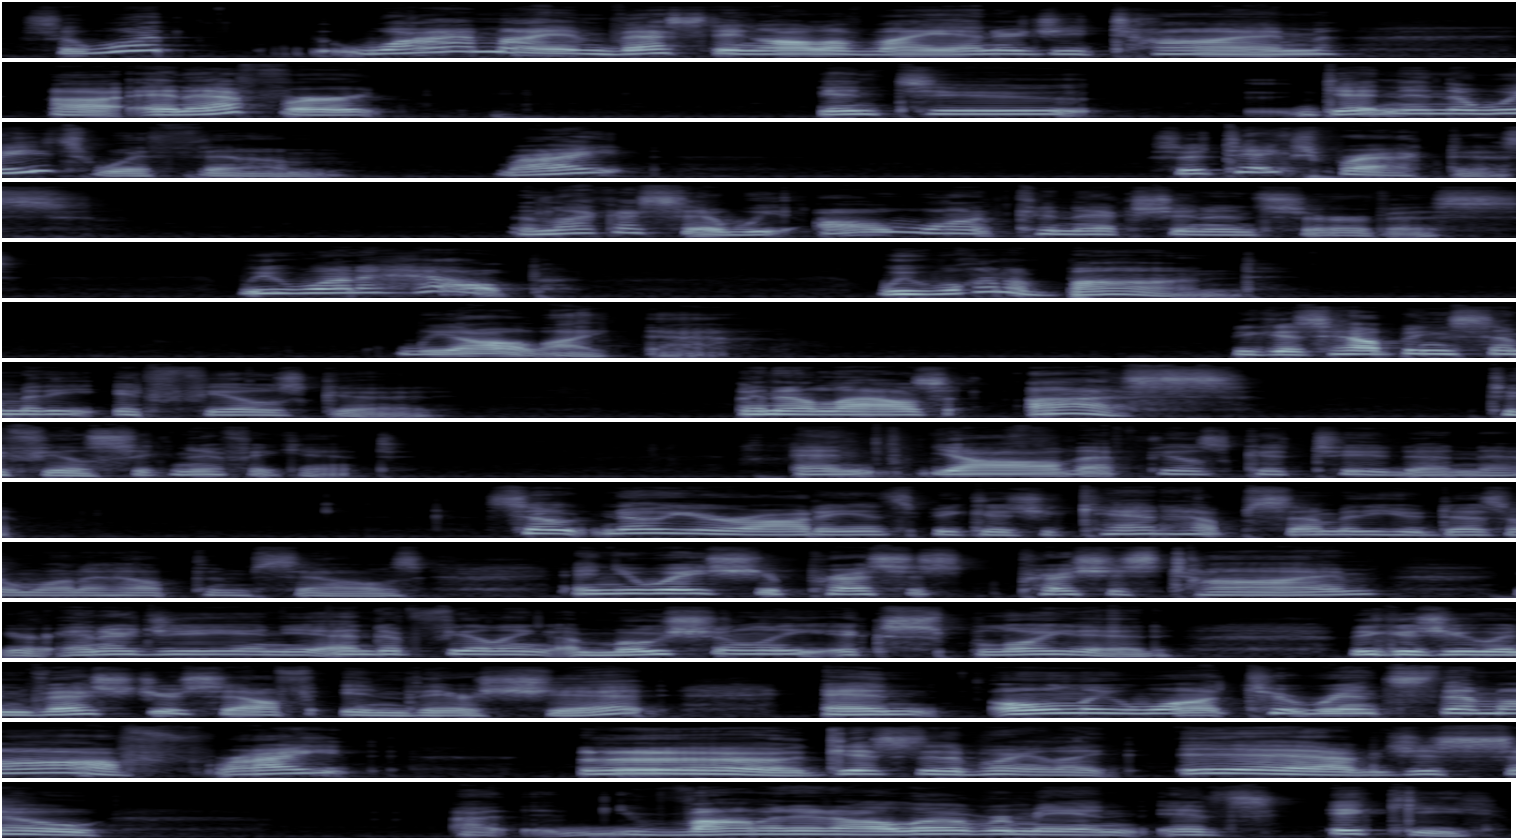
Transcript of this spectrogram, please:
So what why am I investing all of my energy, time, uh, and effort into getting in the weeds with them, right? So it takes practice. And like I said, we all want connection and service. We want to help. We want to bond. We all like that. Because helping somebody, it feels good and allows us to feel significant. And y'all, that feels good too, doesn't it? So know your audience because you can't help somebody who doesn't want to help themselves. And you waste your precious precious time, your energy, and you end up feeling emotionally exploited because you invest yourself in their shit and only want to rinse them off, right? Ugh, gets to the point you're like, ugh, I'm just so uh, you vomited all over me and it's icky.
